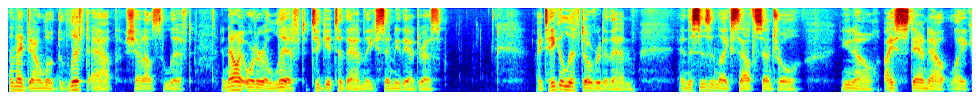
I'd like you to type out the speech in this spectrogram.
then I download the Lyft app. Shout outs to Lyft, and now I order a Lyft to get to them. They send me the address. I take a Lyft over to them, and this is in like South Central. You know, I stand out like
